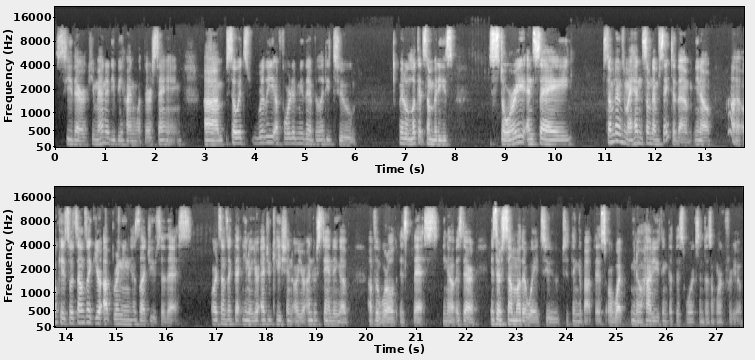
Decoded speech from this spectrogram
see their humanity behind what they're saying. Um, so it's really afforded me the ability to be able to look at somebody's story and say, sometimes in my head, and sometimes say to them, you know, huh, okay, so it sounds like your upbringing has led you to this, or it sounds like that, you know, your education or your understanding of of the world is this. You know, is there is there some other way to to think about this, or what, you know, how do you think that this works and doesn't work for you?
